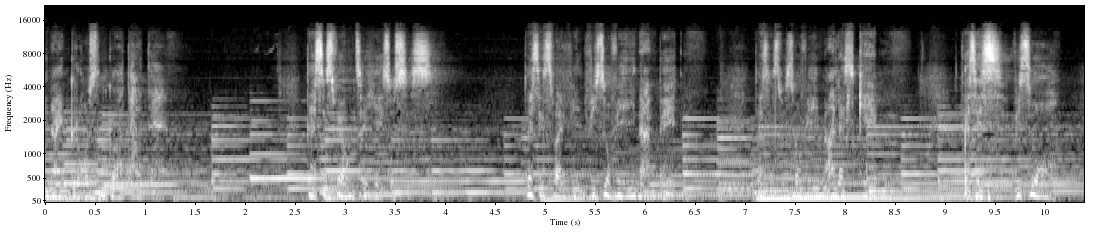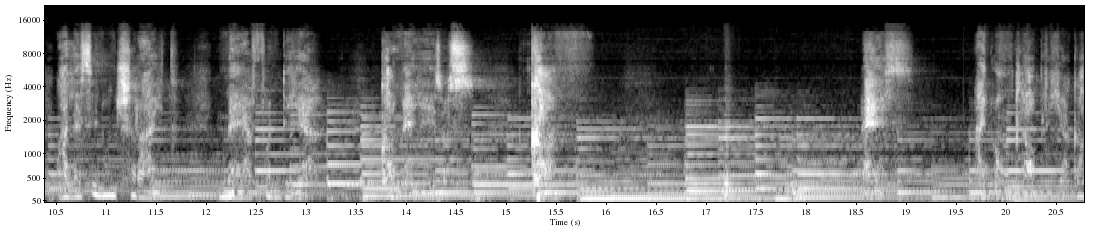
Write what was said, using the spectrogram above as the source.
in einen großen Gott hatte. Das ist, wer unser Jesus ist. Das ist, wieso wir ihn anbeten. Das ist, wieso wir ihm alles geben. Das ist, wieso alles in uns schreit. Mehr von dir. Komm, Herr Jesus. Komm. Er ist ein unglaublicher Gott.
